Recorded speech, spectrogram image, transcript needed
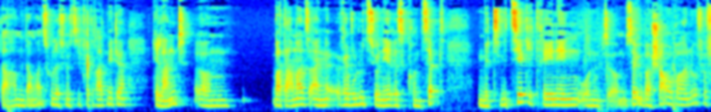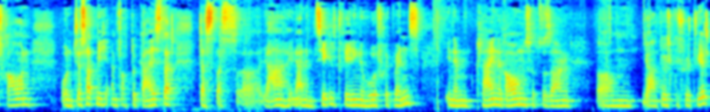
da haben damals 150 Quadratmeter gelangt, ähm, war damals ein revolutionäres Konzept mit, mit Zirkeltraining und ähm, sehr überschaubar, nur für Frauen. Und das hat mich einfach begeistert, dass das äh, ja, in einem Zirkeltraining eine hohe Frequenz in einem kleinen Raum sozusagen ähm, ja, durchgeführt wird.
